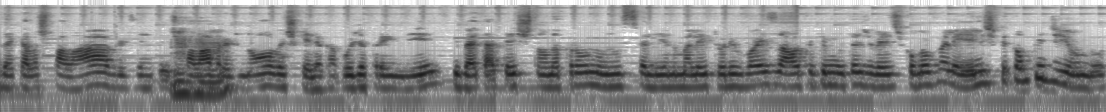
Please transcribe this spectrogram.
daquelas palavras, de repente, uhum. palavras novas que ele acabou de aprender, e vai estar testando a pronúncia ali numa leitura em voz alta, que muitas vezes, como eu falei, eles que estão pedindo.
